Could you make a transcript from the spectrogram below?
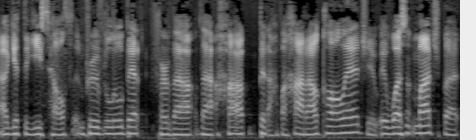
uh, get the yeast health improved a little bit for the that hot bit of a hot alcohol edge. It, it, wasn't much, but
